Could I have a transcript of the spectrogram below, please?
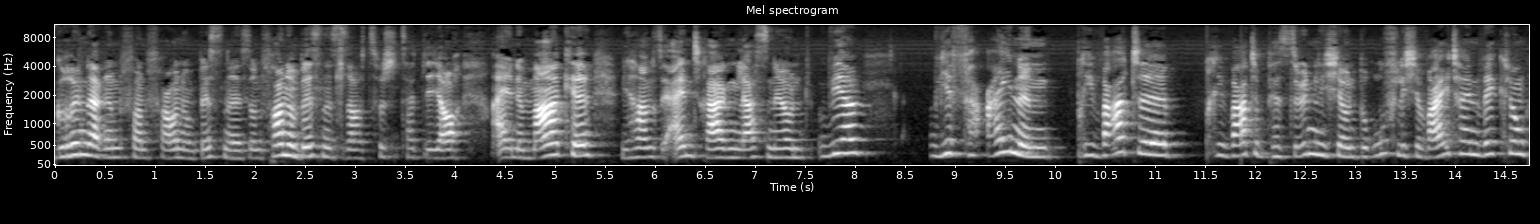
Gründerin von Frauen und Business. Und Frauen und Business ist auch zwischenzeitlich auch eine Marke. Wir haben sie eintragen lassen ja, und wir, wir vereinen private private, persönliche und berufliche Weiterentwicklung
